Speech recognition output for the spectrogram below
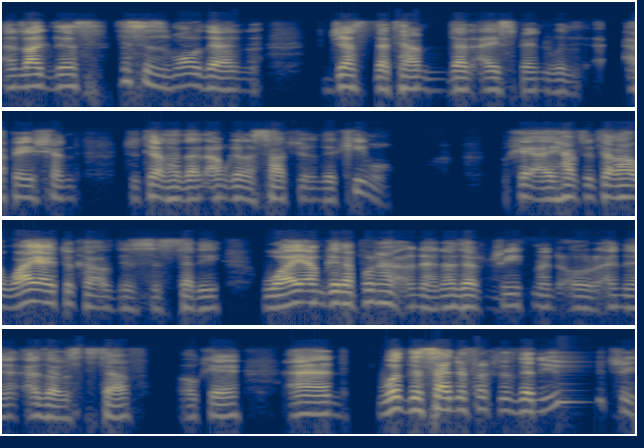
and like this, this is more than just the time that I spend with a patient to tell her that I'm going to start you in the chemo. Okay, I have to tell her why I took her out this study, why I'm going to put her on another treatment or any other stuff. Okay, and what the side effect of the new treatment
